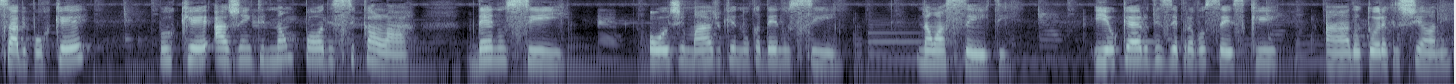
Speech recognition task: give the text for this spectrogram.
Sabe por quê? Porque a gente não pode se calar. Denuncie. Hoje, mais do que nunca, denuncie. Não aceite. E eu quero dizer para vocês que a doutora Cristiane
